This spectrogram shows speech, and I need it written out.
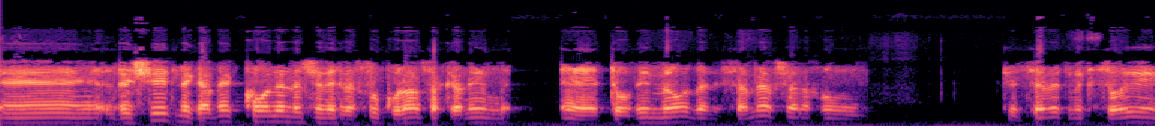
אה, ראשית, לגבי כל אלה שנכנסו, כולם שחקנים אה, טובים מאוד, ואני שמח שאנחנו כצוות מקצועי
